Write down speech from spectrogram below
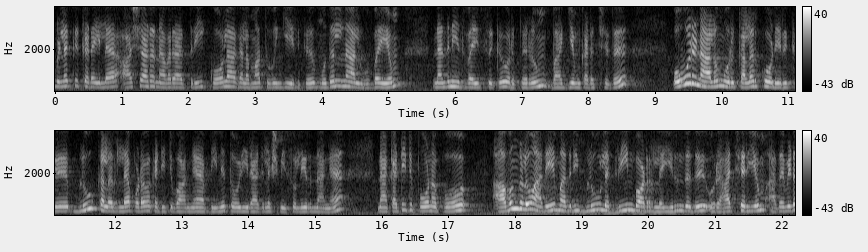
விளக்கு கடையில் ஆஷாட நவராத்திரி கோலாகலமாக துவங்கி இருக்கு. முதல் நாள் உபயம் நந்தினிஸ் வைப்ஸுக்கு ஒரு பெரும் பாக்கியம் கிடச்சிது. ஒவ்வொரு நாளும் ஒரு கலர் கோடு இருக்குது ப்ளூ கலரில் புடவை கட்டிட்டு வாங்க அப்படின்னு தோழி ராஜலக்ஷ்மி சொல்லியிருந்தாங்க. நான் கட்டிட்டு போனப்போ அவங்களும் அதே மாதிரி ப்ளூவில் க்ரீன் பார்டரில் இருந்தது. ஒரு ஆச்சரியம். அதை விட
